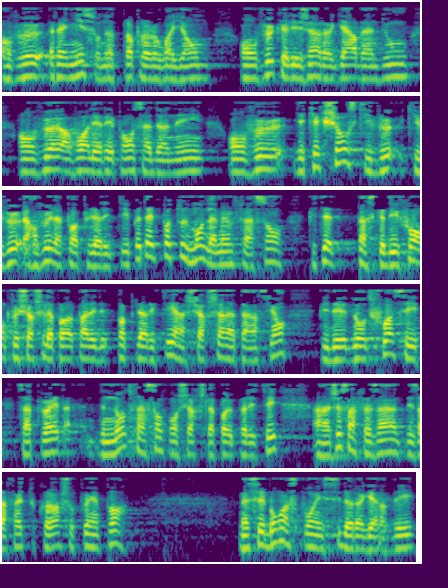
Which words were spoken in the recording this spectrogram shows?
on veut régner sur notre propre royaume, on veut que les gens regardent à nous, on veut avoir les réponses à donner, on veut, il y a quelque chose qui veut, qui veut, veut la popularité. Peut-être pas tout le monde de la même façon, peut-être parce que des fois on peut chercher la popularité en cherchant l'attention, puis d'autres fois c'est, ça peut être d'une autre façon qu'on cherche la popularité, en, juste en faisant des affaires tout croche ou peu importe. Mais c'est bon à ce point-ci de regarder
